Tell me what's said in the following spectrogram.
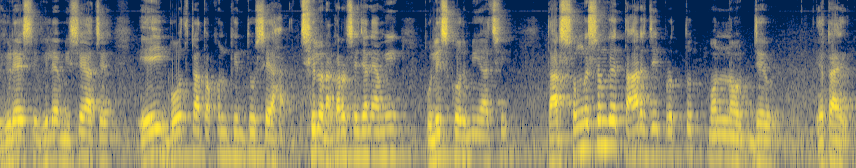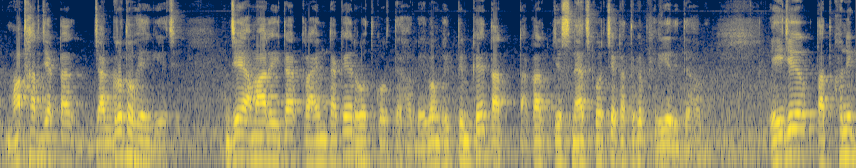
ভিড়ে, সিভিলে মিশে আছে, এই বোধটা তখন কিন্তু সে ছিল না। কারণ সে জানে আমি পুলিশ কর্মী আছি। তার সঙ্গে সঙ্গে তার যে প্রত্যুৎপন্ন যে এটা মাথার যে একটা জাগ্রত হয়ে গিয়েছে, যে আমার এইটা ক্রাইমটাকে রোধ করতে হবে এবং ভিকটিমকে তার টাকার যে স্ন্যাচ করছে এটা থেকে ফিরিয়ে দিতে হবে। এই যে তাৎক্ষণিক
